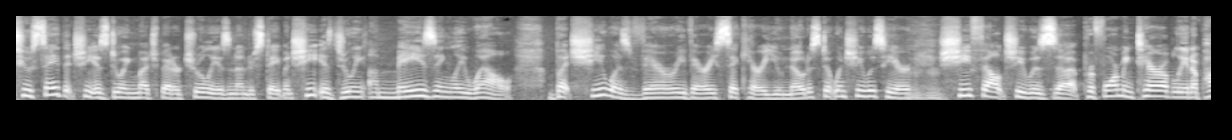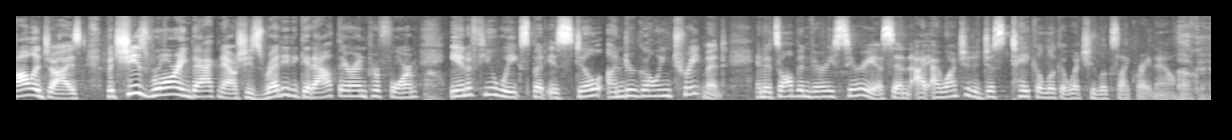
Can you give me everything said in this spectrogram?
to say that she is doing much better truly is an understatement. She is doing amazingly well, but she was very, very sick, Harry. You noticed it when she was here. Mm-hmm. She felt she was uh, performing terribly and apologized, but she's roaring back now. She's ready to get out there and perform in a few weeks, but is still undergoing treatment, and it's all been very serious. And I, I want you to just take a look at what she looks like right now. Okay.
